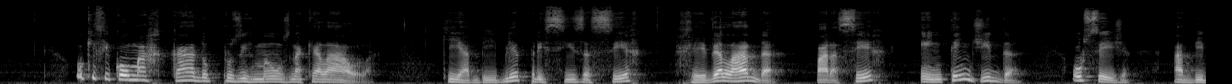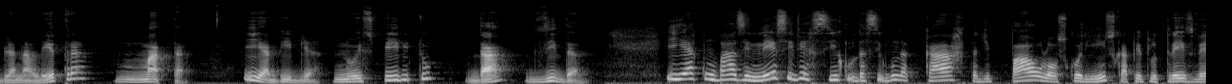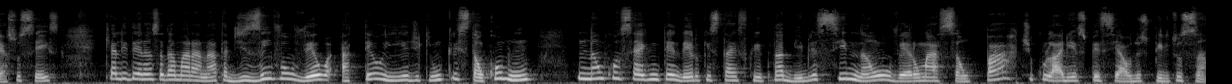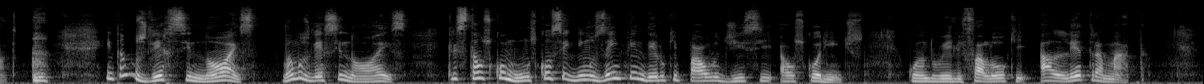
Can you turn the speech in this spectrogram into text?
O que ficou marcado para os irmãos naquela aula? Que a Bíblia precisa ser revelada para ser entendida. Ou seja, a Bíblia na letra mata e a Bíblia no espírito dá vida. E é com base nesse versículo da segunda carta de Paulo aos Coríntios, capítulo 3, verso 6, que a liderança da Maranata desenvolveu a teoria de que um cristão comum não consegue entender o que está escrito na Bíblia se não houver uma ação particular e especial do Espírito Santo. Então vamos ver se nós, vamos ver se nós, cristãos comuns, conseguimos entender o que Paulo disse aos Coríntios, quando ele falou que a letra mata.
